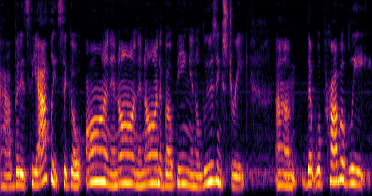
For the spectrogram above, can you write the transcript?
Uh, but it's the athletes that go on and on and on about being in a losing streak um, that will probably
